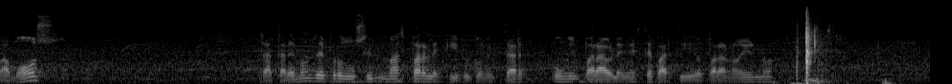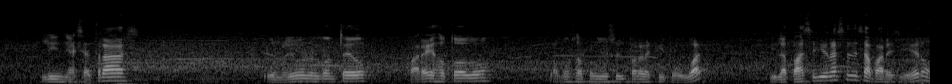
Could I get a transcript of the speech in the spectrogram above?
Vamos. Trataremos de producir más para el equipo y conectar un imparable en este partido para no irnos línea hacia atrás. Uno y uno el conteo. Parejo todo. Vamos a producir para el equipo. igual Y la pase llena se desaparecieron.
